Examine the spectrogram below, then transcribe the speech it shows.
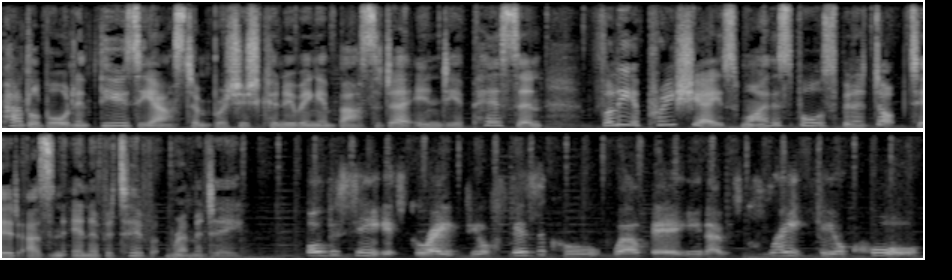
Paddleboard enthusiast and British canoeing ambassador India Pearson fully appreciates why the sport's been adopted as an innovative remedy. Obviously, it's great for your physical well-being, you know, it's great for your core,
